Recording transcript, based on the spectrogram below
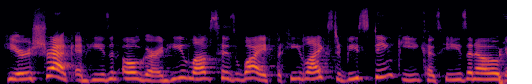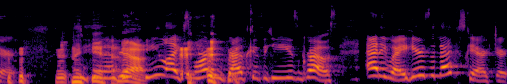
here's Shrek, and he's an ogre, and he loves his wife, but he likes to be stinky because he's an ogre. You know? Yeah. he likes morning breath because he's gross. Anyway, here's the next character.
